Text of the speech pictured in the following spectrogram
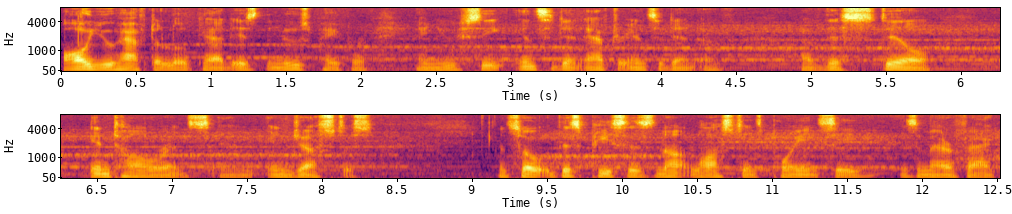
All you have to look at is the newspaper, and you see incident after incident of, of this still intolerance and injustice. And so this piece is not lost in its poignancy. As a matter of fact,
